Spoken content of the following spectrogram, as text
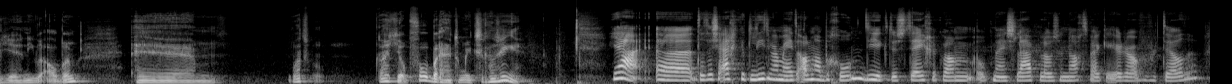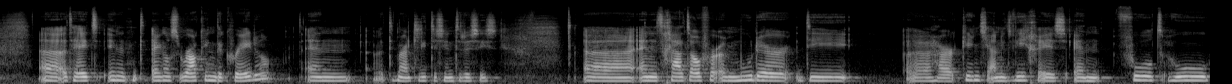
je nieuwe album. Ehm, wat had je op voorbereid om iets te gaan zingen? Ja, dat is eigenlijk het lied waarmee het allemaal begon. Die ik dus tegenkwam op mijn slapeloze nacht, waar ik eerder over vertelde. het heet in het Engels Rocking the Cradle. En, maar het lied is in het Russisch. en het gaat over een moeder die haar kindje aan het wiegen is en voelt hoe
